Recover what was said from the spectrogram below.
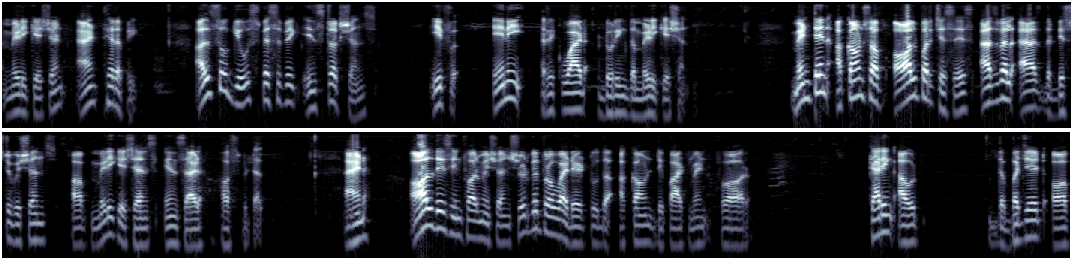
medication and therapy. Also give specific instructions if any required during the medication. Maintain accounts of all purchases as well as the distributions of medications inside hospital. And All this information should be provided to the account department for carrying out the budget of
